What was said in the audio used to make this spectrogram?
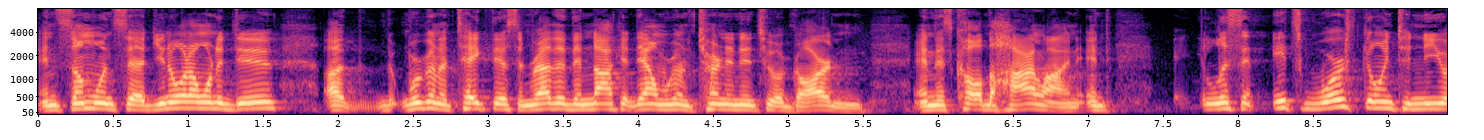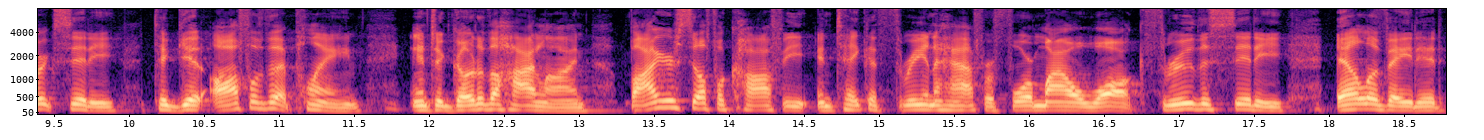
And someone said, You know what I want to do? Uh, we're going to take this, and rather than knock it down, we're going to turn it into a garden. And it's called the High Line. And listen, it's worth going to New York City to get off of that plane and to go to the High Line, buy yourself a coffee, and take a three and a half or four mile walk through the city, elevated.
